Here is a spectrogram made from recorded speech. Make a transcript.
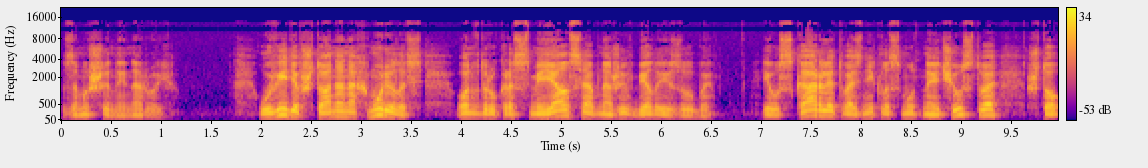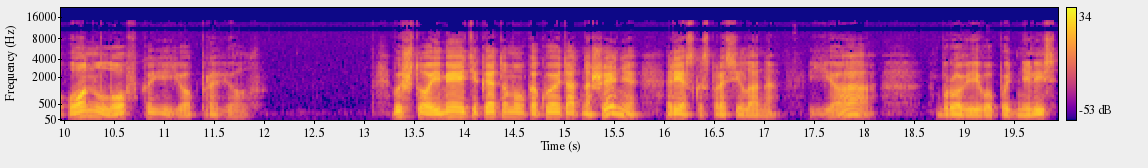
за мышиной норой. Увидев, что она нахмурилась, он вдруг рассмеялся, обнажив белые зубы. И у Скарлетт возникло смутное чувство, что он ловко ее провел. «Вы что, имеете к этому какое-то отношение?» — резко спросила она. «Я? Брови его поднялись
